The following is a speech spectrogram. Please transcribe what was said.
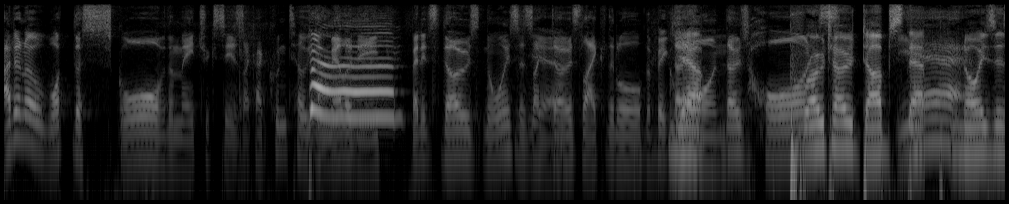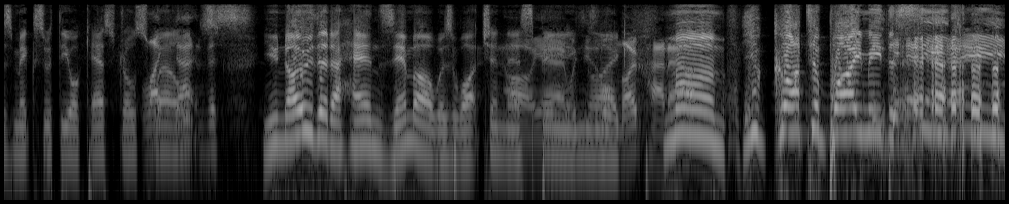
I don't know what the score of the Matrix is. Like, I couldn't tell you the melody, but it's those noises, like Yeah. those like little the big Yeah. horn. those horns, proto dubstep Yeah. noises mixed with the orchestral like swells. that. This You know that a Hans Zimmer was watching this, Oh, yeah, being with his little like, notepad out." "Mom, you got to buy me the CD,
